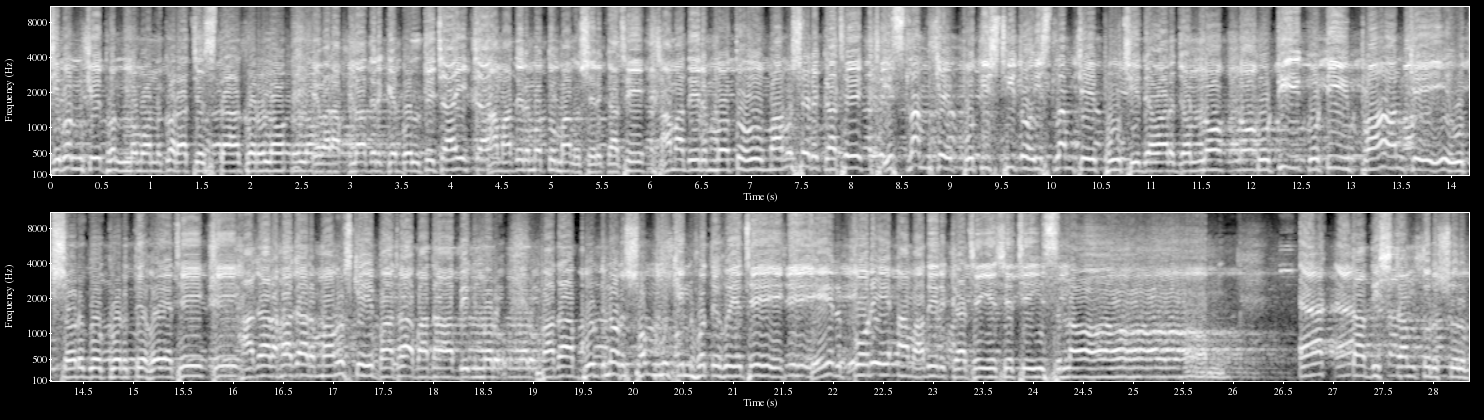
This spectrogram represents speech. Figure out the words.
জীবনকে ধন্য মন করার চেষ্টা করল। এবার আপনাদেরকে বলতে চাই, আমাদের মতো মানুষের কাছে, আমাদের মতো মানুষের কাছে ইসলামকে প্রতিষ্ঠিত, ইসলামকে পৌঁছে দেওয়ার জন্য কোটি কোটি প্রাণকে উৎসর্গ করতে হয়েছে। হাজার হাজার মানুষকে বাধা বাধা বিঘ্ন বাধা বিঘ্নর সম্মুখীন হতে হয়েছে। এরপরে আমাদের কাছে এসেছে ইসলাম। একটা দৃষ্টান্তর স্বরূপ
